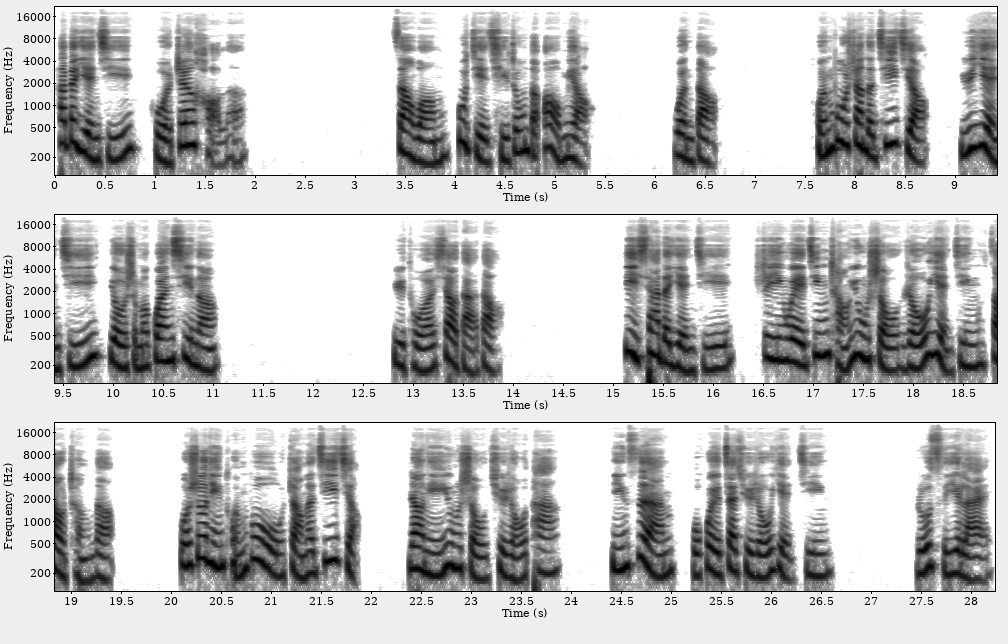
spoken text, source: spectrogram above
他的眼疾果真好了。藏王不解其中的奥妙，问道：“臀部上的犄角与眼疾有什么关系呢？”玉陀笑答道：“陛下的眼疾是因为经常用手揉眼睛造成的。我说您臀部长了犄角，让您用手去揉它，您自然不会再去揉眼睛。如此一来，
